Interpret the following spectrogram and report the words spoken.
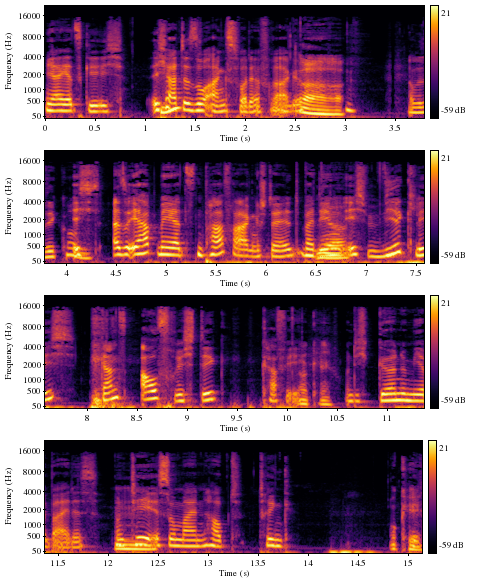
Ja, jetzt gehe ich. Ich hatte so Angst vor der Frage. Ah, Aber sie kommt. Ich, also ihr habt mir jetzt ein paar Fragen gestellt, bei denen Ja. ich wirklich ganz aufrichtig Kaffee. okay, Und ich gönne mir beides. Und Mhm. Tee ist so mein Haupttrink. Okay, Gerät.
